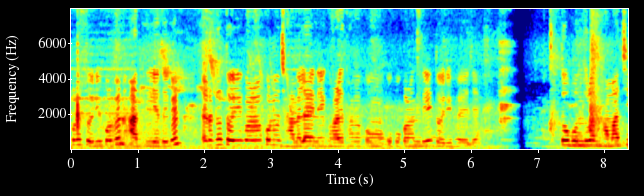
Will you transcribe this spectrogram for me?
করে তৈরি করবেন আর দিয়ে দেবেন। এটা তো তৈরি করার কোনো ঝামেলায় নেই, ঘরে থাকা কোনো উপকরণ দিয়েই তৈরি হয়ে যায়। তো বন্ধুরা, ঘামাচি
